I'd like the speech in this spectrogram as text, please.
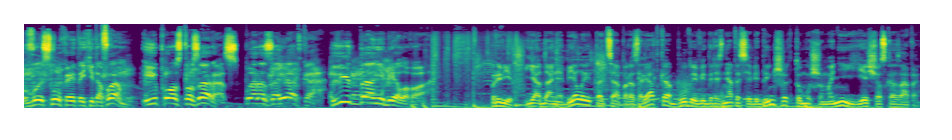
Ви слухаєте Хітофем і просто зараз перезарядка від Дані Білого. Привіт, я Даня Білий, та ця перезарядка буде відрізнятися від інших, тому що мені є що сказати.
